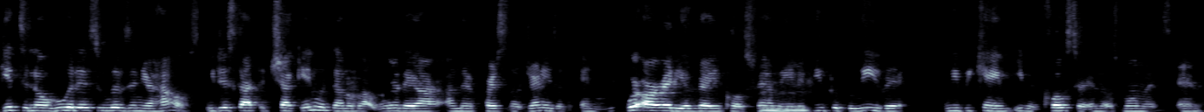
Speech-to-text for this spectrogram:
get to know who it is who lives in your house. We just got to check in with them about where they are on their personal journeys. And, and we're already a very close family. Mm-hmm. And if you could believe it, we became even closer in those moments. And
